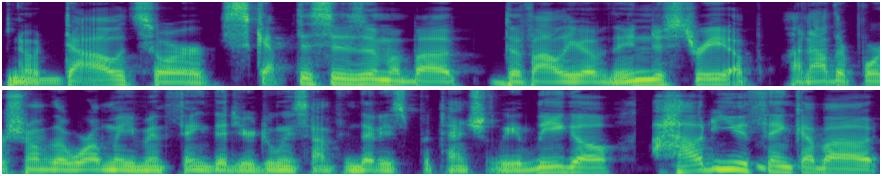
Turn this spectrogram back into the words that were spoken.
you know, doubts or skepticism about the value of the industry. Another portion of the world may even think that you're doing something that is potentially illegal. How do you think about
